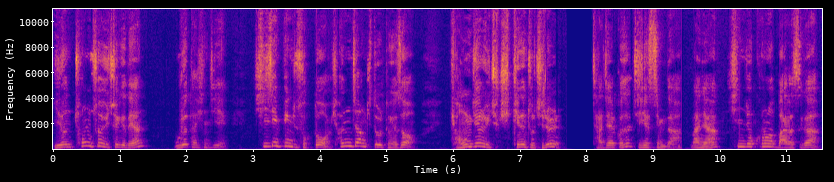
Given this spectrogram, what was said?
이런 총수 유책에 대한 우려 탓인지 시진핑 주석도 현장 지도를 통해서 경제를 위축시키는 조치를 자제할 것을 지시했습니다. 만약 신종 코로나 바이러스가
